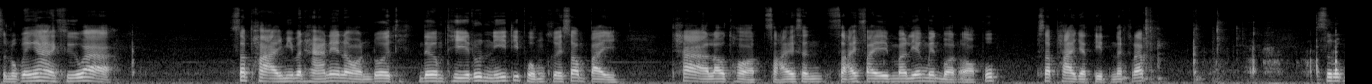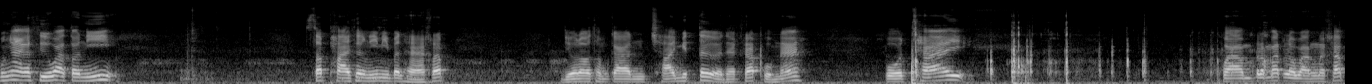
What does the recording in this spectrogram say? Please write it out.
สรุปง่ายๆคือว่าซัพพลายมีปัญหาแน่นอน โดยเดิมทีรุ่นนี้ที่ผมเคยซ่อมไป ถ้าเราถอดสายสายไฟมาเลี้ยงเมนบอร์ดออกปุ๊บซัพพลายจะติดนะครับ สรุปง่ายๆก็คือว่าตอนนี้ซัพพลายเครื่องนี้มีปัญหาครับ เดี๋ยวเราทำการใช้มิเตอร์นะครับผมนะ โปรดใช้ ความระมัดระวังนะครับ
